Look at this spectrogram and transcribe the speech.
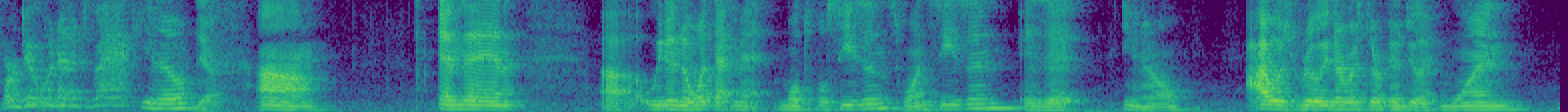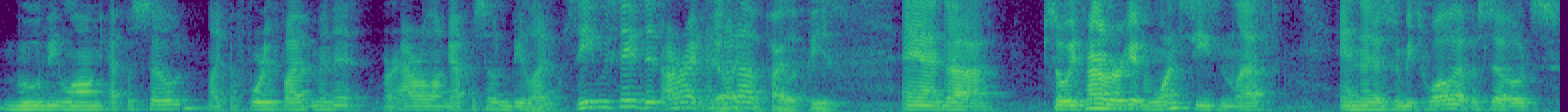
"We're doing it, it's back," you know. Yeah. Um, and then uh, we didn't know what that meant. Multiple seasons, one season. Is it you know? I was really nervous they were going to do like one movie long episode, like a forty-five minute or hour long episode, and be like, "See, we saved it. All right, now Yeah, shut like up." the pilot piece. And uh, so we found out we were getting one season left, and then it's going to be 12 episodes.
